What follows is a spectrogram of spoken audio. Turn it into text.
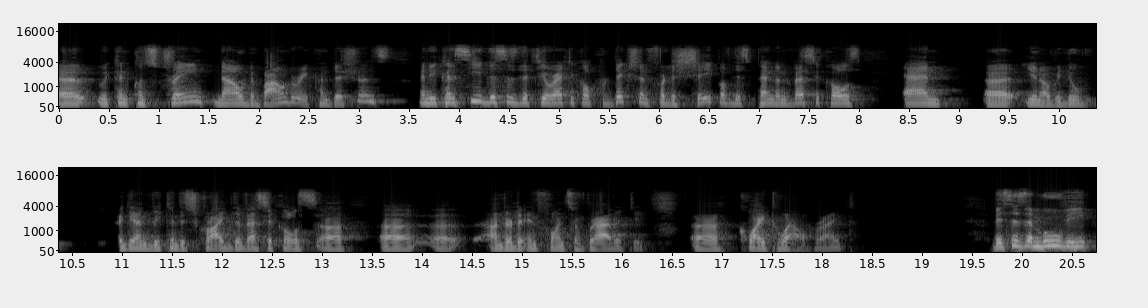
uh, we can constrain now the boundary conditions. And you can see this is the theoretical prediction for the shape of these pendant vesicles. And, you know, we do, again, we can describe the vesicles uh, uh, uh under the influence of gravity uh, quite well, right? This is a movie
